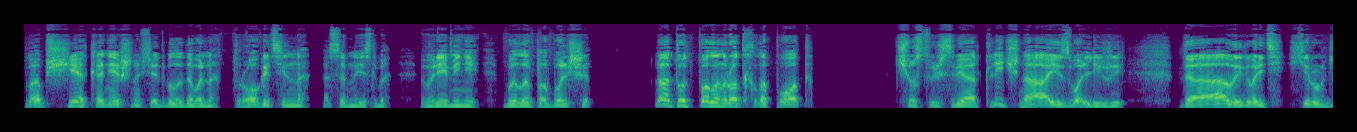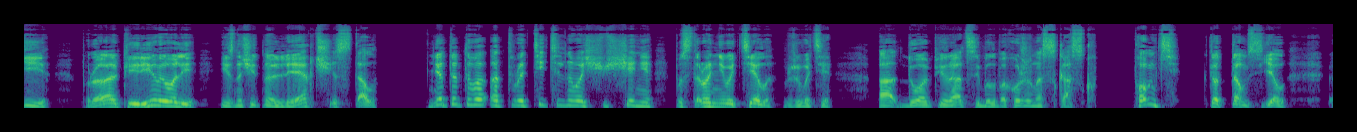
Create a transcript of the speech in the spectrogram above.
Вообще, конечно, все это было довольно трогательно, особенно если бы времени было побольше. Ну, а тут полон рот хлопот. Чувствуешь себя отлично, а изволь лежи. Да, вы говорите, хирургия. Прооперировали, и значительно легче стало. Нет этого отвратительного ощущения постороннего тела в животе, а до операции было похоже на сказку. Помните, кто-то там съел э,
